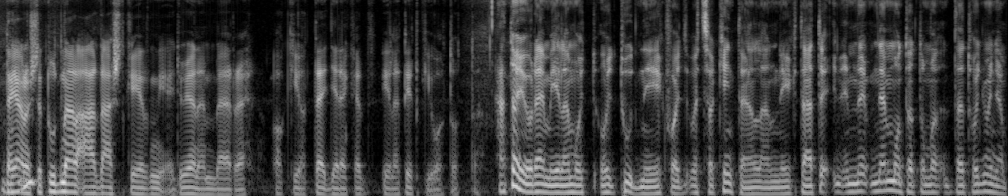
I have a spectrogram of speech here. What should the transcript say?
de János, te tudnál áldást kérni egy olyan emberre, aki a te gyereked életét kioltotta? Hát nagyon remélem, hogy, hogy tudnék, vagy, vagy szóval kénytelen lennék. Tehát nem, nem mondhatom, tehát hogy mondjam,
